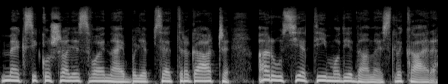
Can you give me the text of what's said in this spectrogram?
Meksiko šalje svoje najbolje pse tragače, a Rusija tim od 11 lekara.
